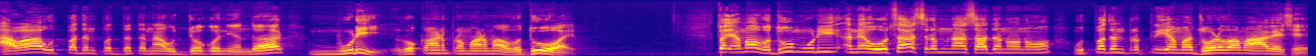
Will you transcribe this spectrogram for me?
આવા ઉત્પાદન પદ્ધતિના ઉદ્યોગોની અંદર મૂડી રોકાણ પ્રમાણમાં વધુ હોય. તો એમાં વધુ મૂડી અને ઓછા શ્રમના સાધનોનો ઉત્પાદન પ્રક્રિયામાં જોડવામાં આવે છે.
